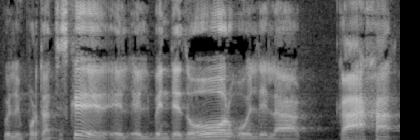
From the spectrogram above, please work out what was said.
pues lo importante es que el, el vendedor o el de la caja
